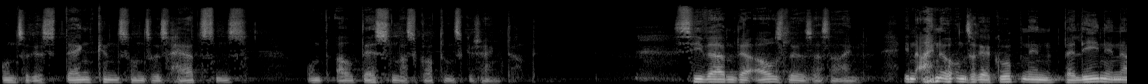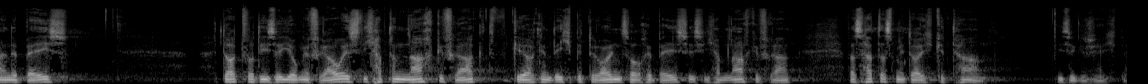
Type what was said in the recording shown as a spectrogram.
unseres Denkens, unseres Herzens und all dessen, was Gott uns geschenkt hat. Sie werden der Auslöser sein. In einer unserer Gruppen in Berlin, in einer Base, dort, wo diese junge Frau ist, ich habe dann nachgefragt, Georg und ich betreuen solche Bases, ich habe nachgefragt, was hat das mit euch getan, diese Geschichte?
